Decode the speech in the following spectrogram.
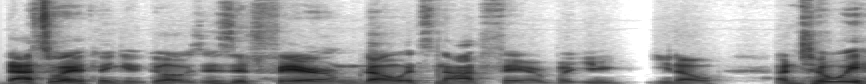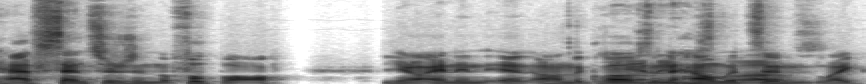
that's the way I think it goes. Is it fair? No, it's not fair. But you, you know, until we have sensors in the football, you know, and, in, and on the gloves And and, the helmets and like,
